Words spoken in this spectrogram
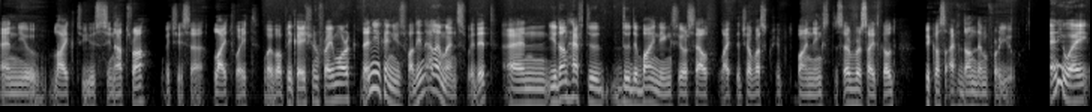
and you like to use Sinatra, which is a lightweight web application framework, then you can use Vaadin elements with it. And you don't have to do the bindings yourself, like the JavaScript bindings to server-side code, because I've done them for you. Anyway,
